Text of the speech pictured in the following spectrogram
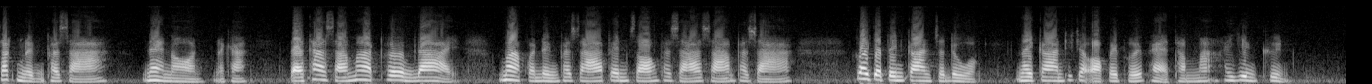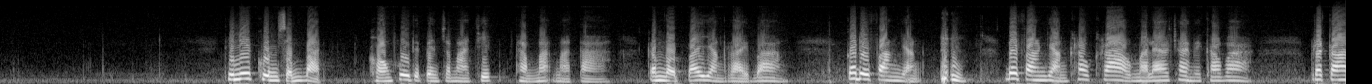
สักหนึ่งภาษาแน่นอนนะคะ แต่ถ้าสามารถเพิ่มได้มากกว่าหนึ่งภาษาเป็นสองภาษาสามภาษา ก็จะเป็นการสะดวกในการที่จะออกไปเผยแผ่ธรรมะให้ยิ่งขึ้น ทีนี้คุณสมบัติของผู้ที่เป็นสมาชิกธรรมะมาตากำหนดไว้อย่างไรบ้าง ก็ได้ฟังอย่างได้ฟังอย่างคร่าวๆมาแล้วใช่ไหมคะว่า ประการ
